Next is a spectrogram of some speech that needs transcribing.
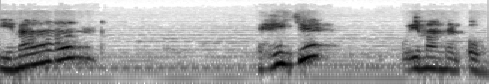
إيمان هي وإيمان الأم.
